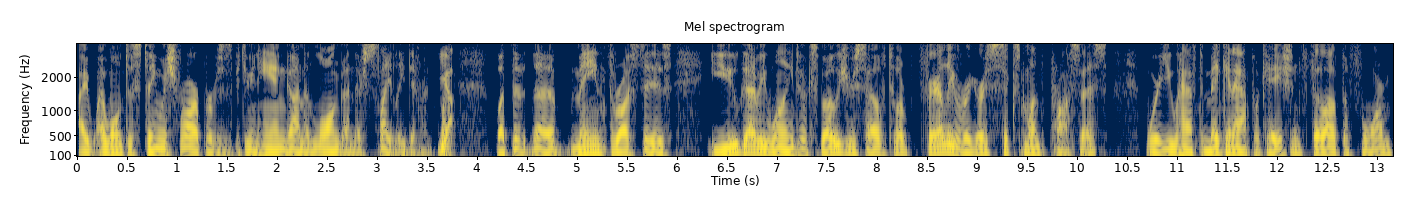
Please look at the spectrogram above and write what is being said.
I, I, won't distinguish for our purposes between handgun and long gun; they're slightly different. But, yeah. But the the main thrust is you got to be willing to expose yourself to a fairly rigorous six month process where you have to make an application, fill out the form,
